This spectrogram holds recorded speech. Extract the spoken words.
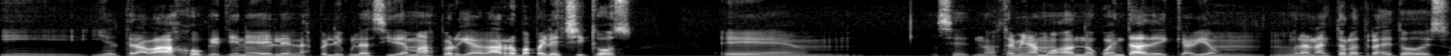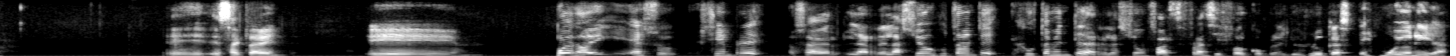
y, el trabajo que tiene él en las películas y demás, porque agarró papeles chicos, eh, nos terminamos dando cuenta de que había un, gran actor atrás de todo eso. Eh, exactamente. Eh, bueno, eso, siempre, o sea, la relación, justamente, justamente la relación Francis Ford Coppola y Lucas es muy unida.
